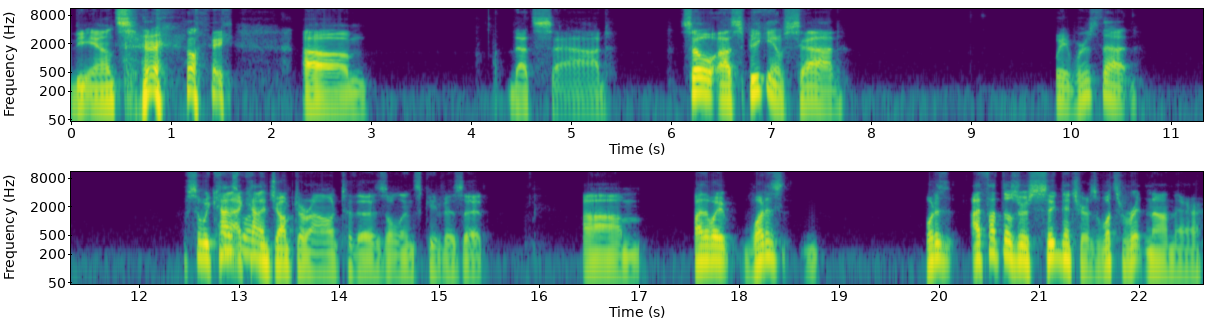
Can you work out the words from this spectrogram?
the answer. like, um, that's sad. So, uh, speaking of sad, wait, where's that? So we kind of, I kind of jumped around to the Zelensky visit. Um, by the way, what is, what is? I thought those were signatures. What's written on there?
